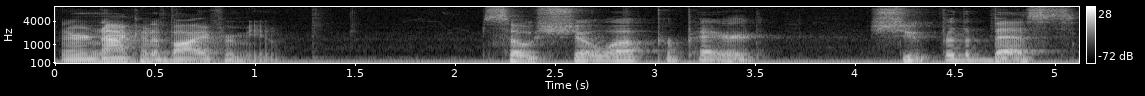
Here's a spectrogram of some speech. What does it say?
They're not going to buy from you. So show up prepared shoot for the best,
